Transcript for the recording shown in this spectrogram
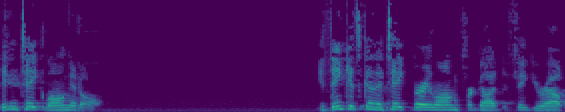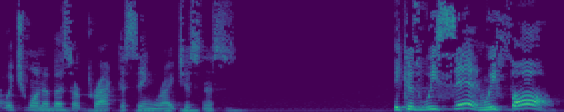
Didn't take long at all. You think it's going to take very long for God to figure out which one of us are practicing righteousness? Because we sin, we fall.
